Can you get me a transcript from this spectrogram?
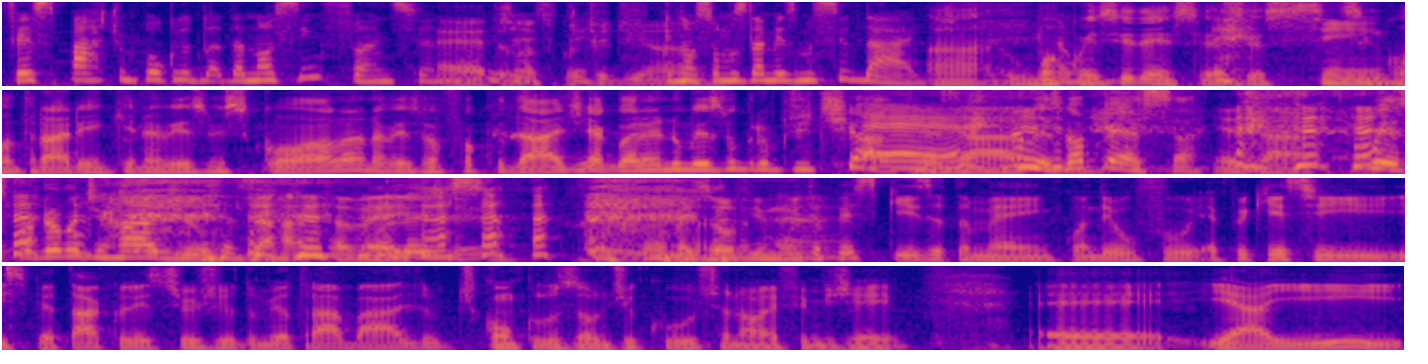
fez parte um pouco da, da nossa infância, né, é, do nosso cotidiano. Que nós somos da mesma cidade. Ah, uma então... coincidência, vocês se encontrarem aqui na mesma escola, na mesma faculdade e agora é no mesmo grupo de teatro, é. na mesma peça. Exato. No mesmo programa de rádio. Exatamente. Olha isso. Mas houve muita é. pesquisa também quando eu fui, é porque esse espetáculo espetáculo ele surgiu do meu trabalho de conclusão de curso na UFMG. É, e aí,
